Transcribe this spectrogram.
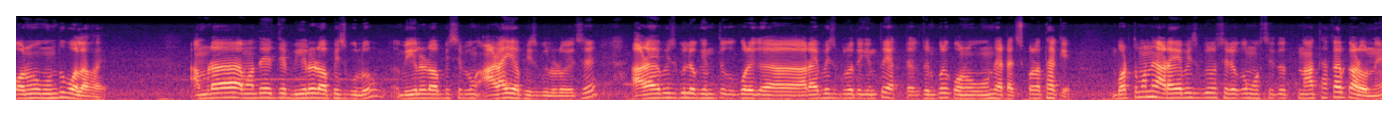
কর্মবন্ধু বলা হয়। আমরা আমাদের যে বিএলএড অফিসগুলো বিএলএড অফিস এবং আড়াই অফিসগুলো রয়েছে আড়াই অফিসগুলো কিন্তু করে আড়াই অফিসগুলোতে কিন্তু একটা, একজন করে কর্মবন্ধু অ্যাটাচ করা থাকে। বর্তমানে আড়াই অফিসগুলো সেরকম অস্তিত্ব না থাকার কারণে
